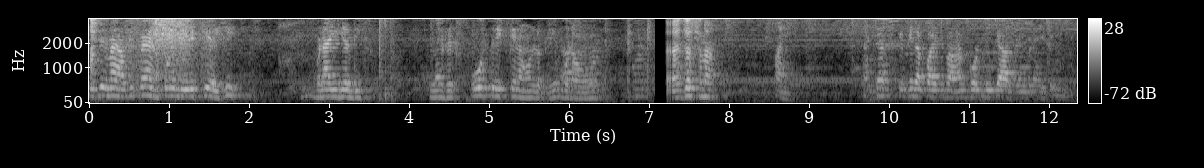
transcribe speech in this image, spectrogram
ਤੇ ਫਿਰ ਮੈਂ ਆਪਦੀ ਭੈਣ ਕੋਲ ਦੇਖ ਕੇ ਆਈ ਸੀ ਬਣਾਈ ਜਾਂਦੀ। ਮੈਂ ਫਿਰ ਉਸ ਤਰੀਕੇ ਨਾਲ ਹੁਣ ਲੱਗੀ ਹਾਂ ਬਣਾਉਣ। ਐ ਜਸਨਾ ਆਈ ਜਸ ਕੇ ਫਿਰ ਆਪਾਂ ਬਾਹਰ ਗੁੜ ਦੀ ਚਾਸ਼ਨੀ ਬਣਾਈ ਪਈ।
